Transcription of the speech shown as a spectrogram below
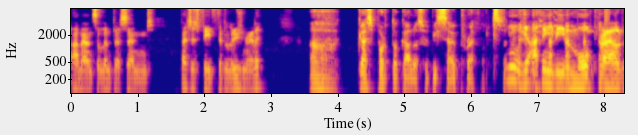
a Mount Olympus, and that just feeds the delusion, really. Ah, Gus Portokalos would be so proud. Well, yeah, I think he'd be even more proud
